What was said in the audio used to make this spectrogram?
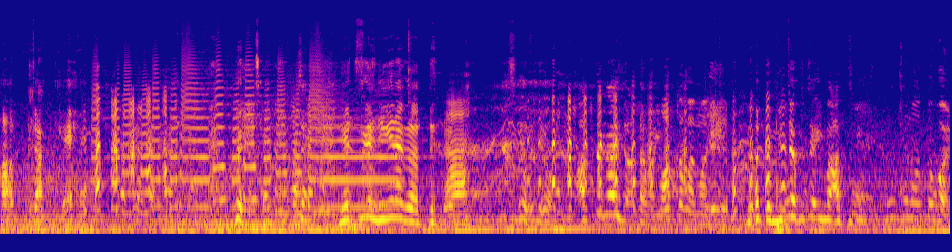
あったっけ？めちゃくちゃ熱が逃げなくなってる。ああったかいぞ頭今。あったかいマジで。だってめちゃくちゃ今熱い。本当にあったかい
